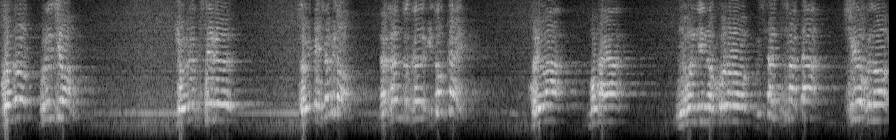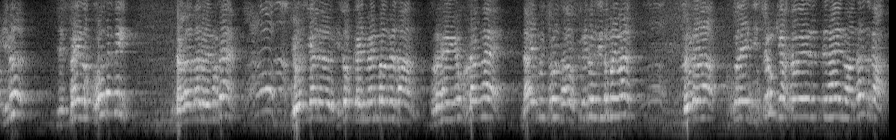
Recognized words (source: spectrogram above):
この分子論協力しているそういった人々中族遺族会これはもはや日本人の心を失ってしまった中国の犬実際の工作員。疑わざるを得ません。よしある遺族会メンバーの皆さんその辺よく考え内部調査を進めてほしいと思います。それからここで日照機が掲げられてないのはなぜか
